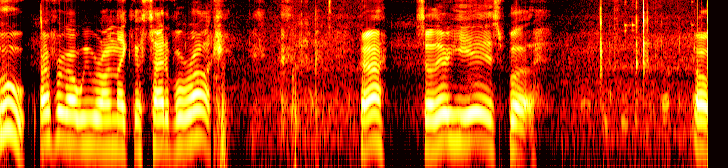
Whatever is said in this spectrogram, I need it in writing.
Ooh, I forgot we were on like the side of a rock. Yeah, so there he is, but oh,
